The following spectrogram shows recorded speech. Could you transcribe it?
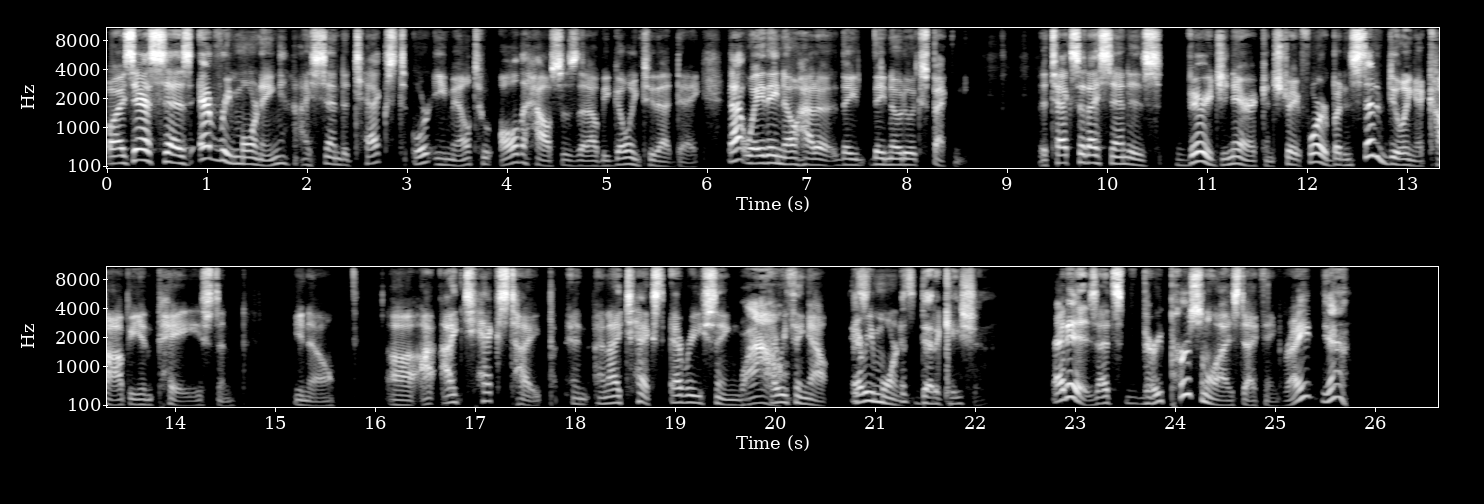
Well, Isaiah says every morning I send a text or email to all the houses that I'll be going to that day. That way they know how to they they know to expect me. The text that I send is very generic and straightforward, but instead of doing a copy and paste and you know, uh, I, I text type and and I text everything Wow. everything out That's- every morning. That's dedication. That is. That's very personalized, I think, right? Yeah.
